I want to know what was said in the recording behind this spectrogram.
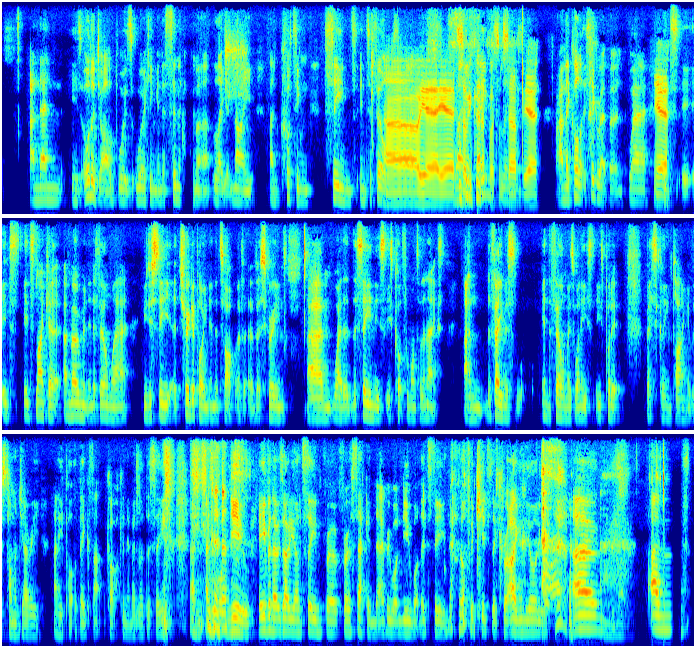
and then his other job was working in a cinema late at night and cutting scenes into films. Oh yeah, yeah. So he kind of puts himself, yeah. and they call it a cigarette burn, where Yeah. it's it's it's like a, a moment in a film where you just see a trigger point in the top of, of a screen, um, where the, the scene is, is cut from one to the next, and the famous in the film is when he's he's put it basically implying it was Tom and Jerry. And he put a big fat cock in the middle of the scene, and everyone knew, even though it was only on scene for for a second, everyone knew what they'd seen. All the kids are crying in the audience. Um, and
